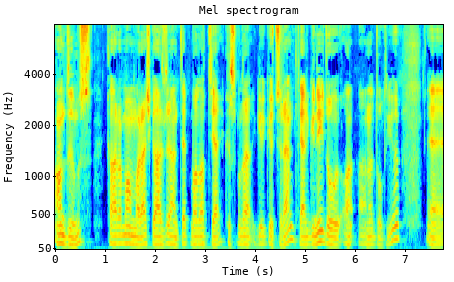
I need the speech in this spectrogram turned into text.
andığımız Kahramanmaraş, Gaziantep, Malatya kısmına gö- götüren yani Güneydoğu Anadolu'yu e,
